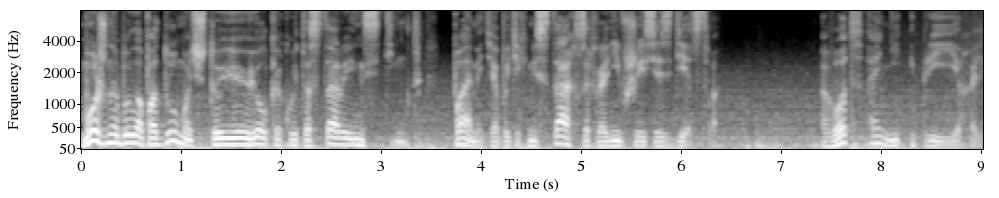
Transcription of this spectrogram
Можно было подумать, что ее вел какой-то старый инстинкт. память об этих местах, сохранившаяся с детства. Вот они и приехали.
